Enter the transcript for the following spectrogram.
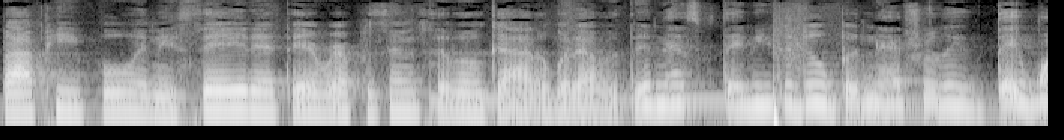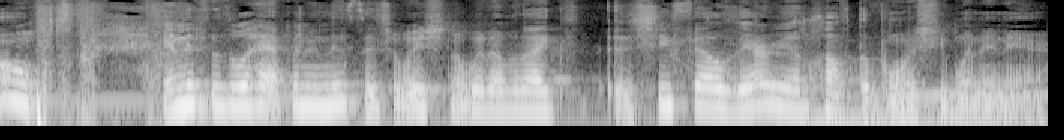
by people and they say that they're representative of God or whatever, then that's what they need to do. But naturally, they won't. And this is what happened in this situation or whatever. Like, she felt very uncomfortable when she went in there.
